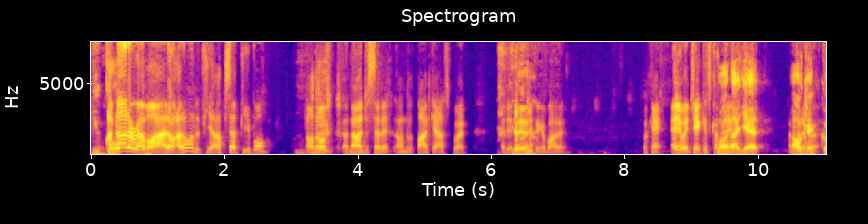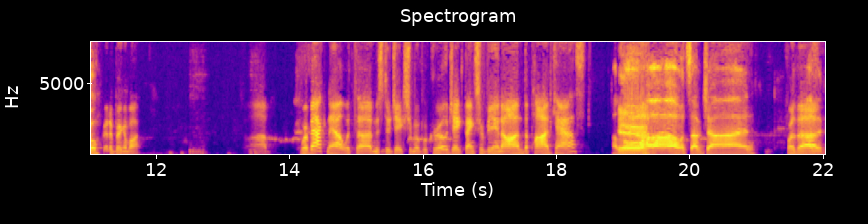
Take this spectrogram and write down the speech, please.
You go. I'm not a rebel. I don't. I don't want to upset people. Although uh, now I just said it on the podcast, but I didn't know Yeah. anything about it. Okay. Anyway, Jake is coming well, in. not yet. I'm gonna okay. br- cool. I'm gonna bring him on. Uh, we're back now with uh, Mr. Jake Shimabukuro. Jake, thanks for being on the podcast. Aloha. What's up, John? For the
